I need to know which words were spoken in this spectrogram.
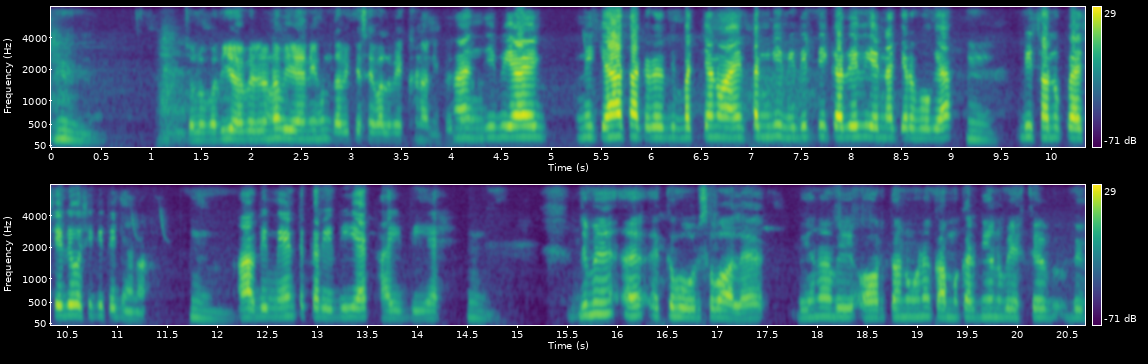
ਹੂੰ। ਚਲੋ ਵਧੀਆ ਫਿਰ ਨਾ ਵੀ ਐ ਨਹੀਂ ਹੁੰਦਾ ਵੀ ਕਿਸੇ ਵੱਲ ਵੇਖਣਾ ਨਹੀਂ ਪੈਂਦਾ। ਹਾਂਜੀ ਵੀ ਐ ਨਹੀਂ ਕਹਿ ਸਕਦੇ ਬੱਚਿਆਂ ਨੂੰ ਐ ਤੰਗੀ ਨਹੀਂ ਦਿੱਤੀ ਕਦੇ ਵੀ ਇੰਨਾ ਚਿਰ ਹੋ ਗਿਆ ਹੂੰ। ਵੀ ਸਾਨੂੰ ਪੈਸੇ ਦਿਓ ਅਸੀਂ ਕਿਤੇ ਜਾਣਾ। ਹੂੰ। ਆਪਦੀ ਮਿਹਨਤ ਕਰੀਦੀ ਹੈ ਖਾਈਦੀ ਹੈ ਹੂੰ। ਜਿਵੇਂ ਇੱਕ ਹੋਰ ਸਵਾਲ ਹੈ ਵੀ ਹਨਾ ਵੀ ਔਰਤਾਂ ਨੂੰ ਹਨਾ ਕੰਮ ਕਰਦੀਆਂ ਨੂੰ ਵੇਖ ਕੇ ਵੀ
